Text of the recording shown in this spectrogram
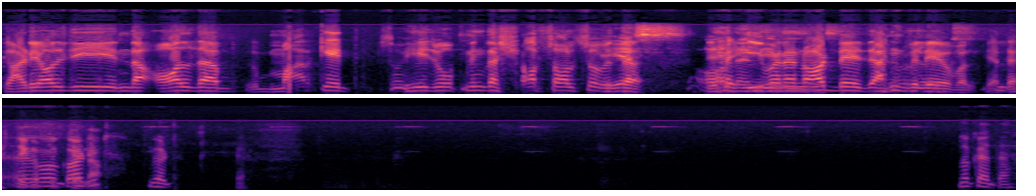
Cardiology in the all the market. So he's opening the shops also with Yes, the odd yeah, and even even an odd days. day is unbelievable. Yeah, let's take Uh, a picture got now. it? Good. Yeah. Look at that.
